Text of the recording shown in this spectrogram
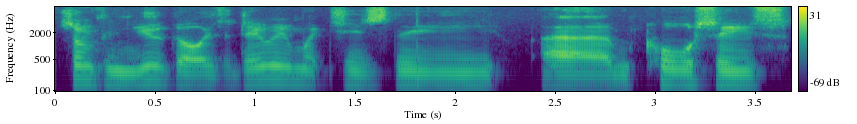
something you guys are doing, which is the um, courses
